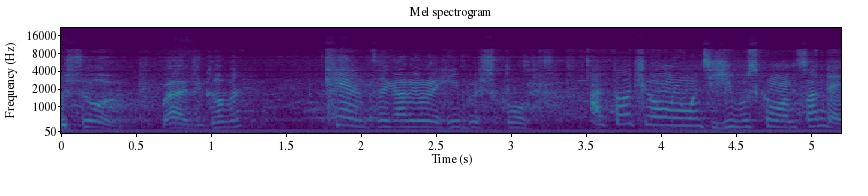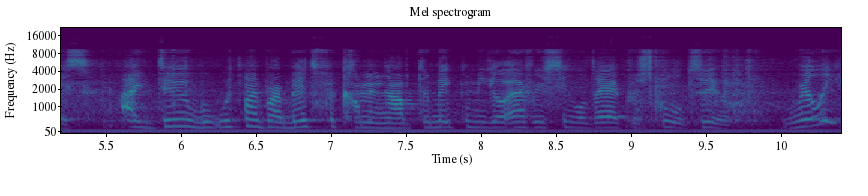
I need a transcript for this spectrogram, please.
Sure. Brad, you coming? Can't. I gotta go to Hebrew school. I thought you only went to Hebrew school on Sundays. I do, but with my bar mitzvah coming up, they're making me go every single day after school too. Really?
